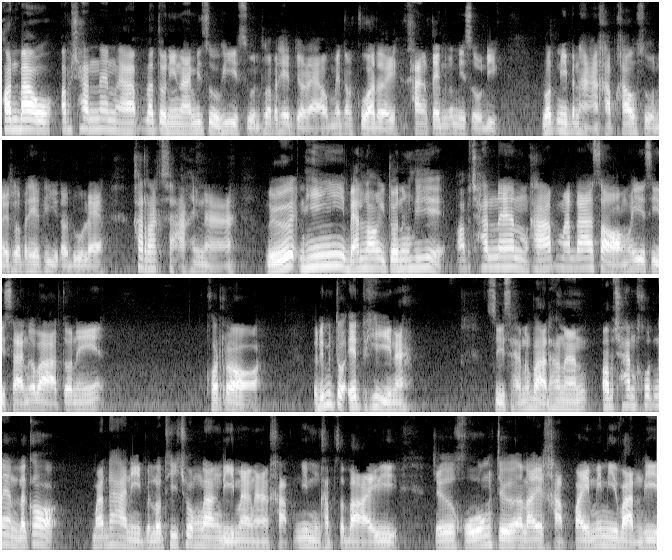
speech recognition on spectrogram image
ผ่อนเบาออปชั่นแน่นครับแล้วตัวนี้นะมิซูพี่ศูนย์ทั่วประเทศอยู่แล้ว ไม่ต้องกลัวเลยข้างเต็นท์ก็มีศูนย์อีกรถมีปัญหาขับเข้าศูนย์ในทั่วประเทศพี่เราดูแลค่ารักษาให้หนา หรือนี่แบรนด์ลองอีกตัวหนึ่งพี่ ออปชั่นแน่นครับมาด้าสองพี่สี่แสนกว่าบาทตัวนี้โคตรรอ ตัวนี้เป็นตัว SP นะสี่แสนกว่าบาทเท่านั้น ออปชั่นโคตรแน่น แล้วก็มาด้านี่เป็นรถที่ช่วงล่างดีมากนะขับ นิ่มขับสบายพี่ เจอโค้งเจออะไรขับไปไม่มีหวั่นพี่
